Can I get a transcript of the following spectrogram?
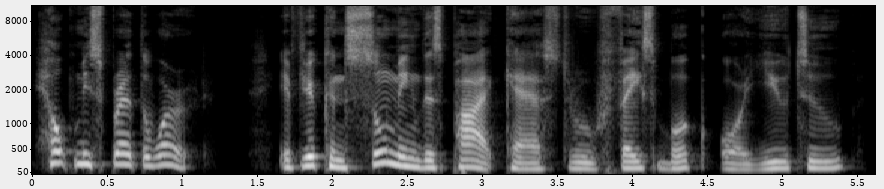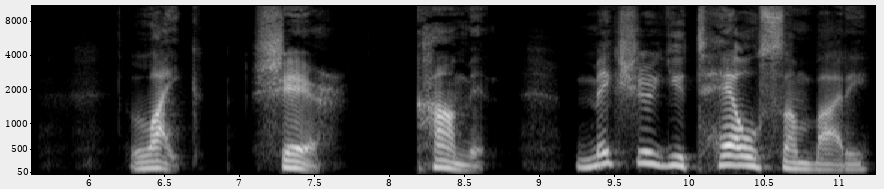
help me spread the word. If you're consuming this podcast through Facebook or YouTube, like, share, comment. Make sure you tell somebody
